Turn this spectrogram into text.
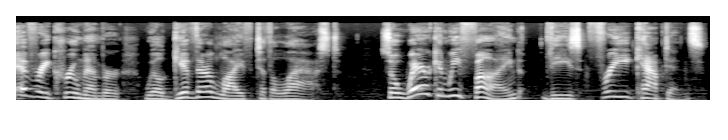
every crew member will give their life to the last. So, where can we find these free captains?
